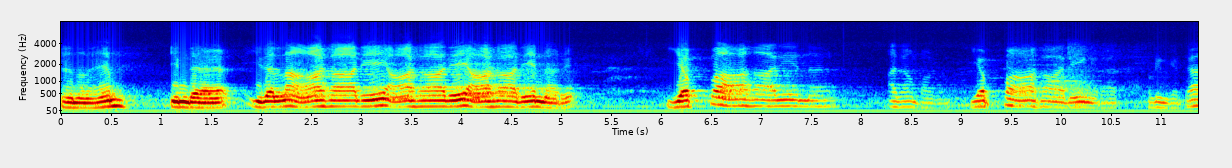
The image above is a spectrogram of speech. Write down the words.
அதனால இந்த இதெல்லாம் ஆகாதே ஆகாதே ஆகாதேன்னாரு. எப்ப ஆகாதேன்னாரு? அதான் பார்க்கணும். எப்ப ஆகாதேங்கிறார். அப்படின்னு கேட்டா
